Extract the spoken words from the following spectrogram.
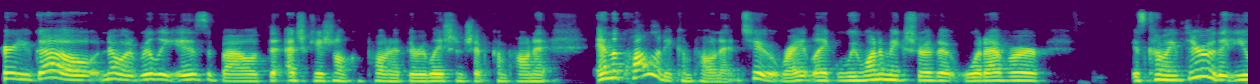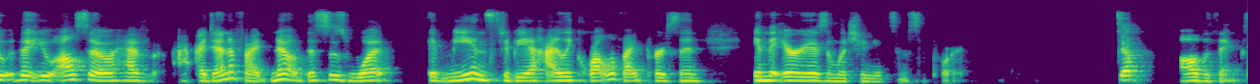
here you go. No it really is about the educational component the relationship component and the quality component too right? Like we want to make sure that whatever is coming through that you that you also have identified no this is what it means to be a highly qualified person in the areas in which you need some support. Yep. All the things.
